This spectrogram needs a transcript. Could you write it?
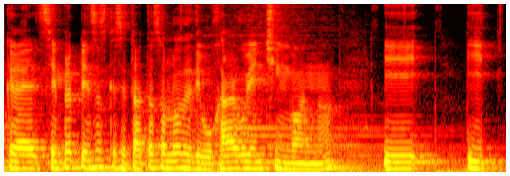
que siempre piensas que se trata solo de dibujar algo bien chingón, ¿no? Y, y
